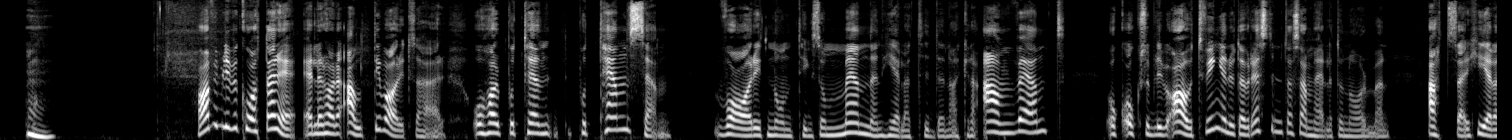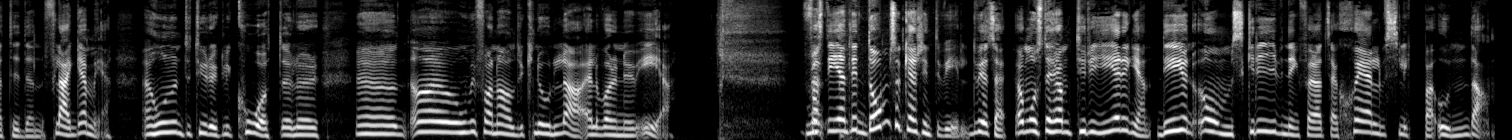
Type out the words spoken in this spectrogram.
Har vi blivit kåtare eller har det alltid varit så här? Och har poten potensen varit någonting som männen hela tiden har kunnat använt och också blivit avtvingade av resten av samhället och normen att så här, hela tiden flagga med. "Äh, Hon är inte tillräckligt kåt eller eh, äh, hon vill fan aldrig knulla eller vad det nu är. Fast det är egentligen de som kanske inte vill. Du vet så här, jag måste hem till regeringen. Det är ju en omskrivning för att så här, själv slippa undan.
